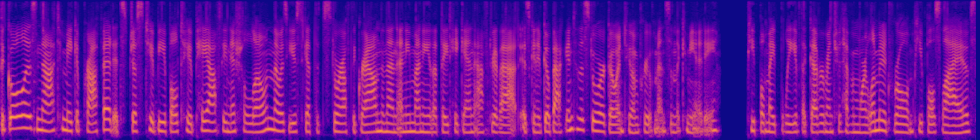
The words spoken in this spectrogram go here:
The goal is not to make a profit, it's just to be able to pay off the initial loan that was used to get the store off the ground. And then any money that they take in after that is going to go back into the store, go into improvements in the community. People might believe that government should have a more limited role in people's lives.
